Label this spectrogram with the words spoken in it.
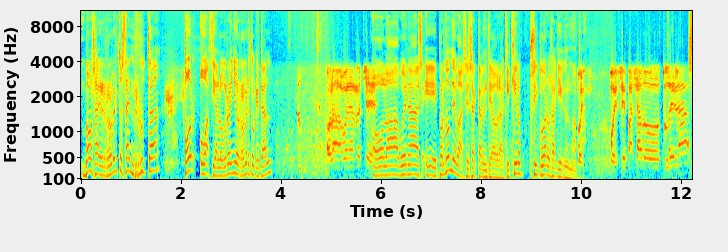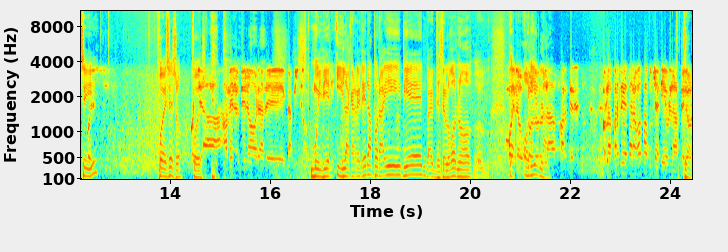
vamos a ver, Roberto está en ruta por o hacia Logroño. Roberto, ¿qué tal? Hola, buenas noches. Hola, buenas. Eh, ¿Por dónde vas exactamente ahora? Que quiero situaros aquí en el mapa. Pues, pues he pasado Tudela Sí. pues, Pues eso, pues a, a menos de una hora de camino. muy bien. Y la carretera por ahí, bien, desde luego no. Bueno, o por niebla. la, parte, por la parte de Zaragoza mucha niebla, pero Claro.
